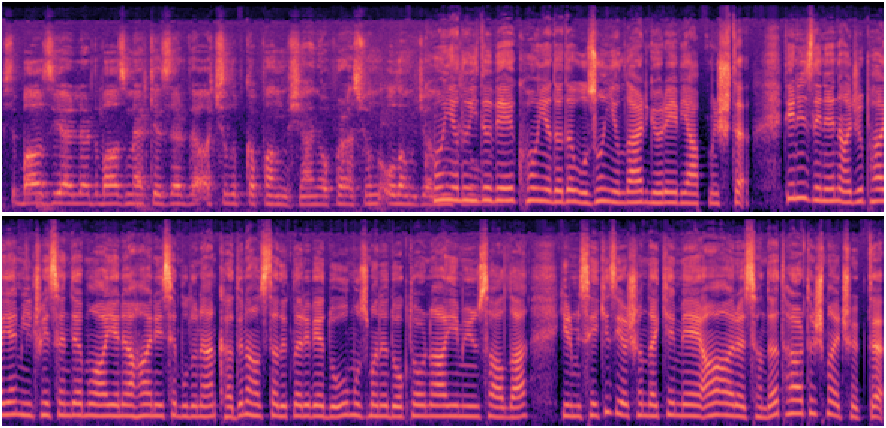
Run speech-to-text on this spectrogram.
işte bazı yerlerde bazı merkezlerde açılıp kapanmış yani operasyonun olamayacağı Konyalıydı ve Konya'da da uzun yıllar görev yapmıştı. Denizli'nin Acıpayam ilçesinde muayenehanesi bulunan kadın hastalıkları ve doğum uzmanı Doktor Naim Ünsal'la 28 yaşındaki MA arasında tartışma çıktı.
